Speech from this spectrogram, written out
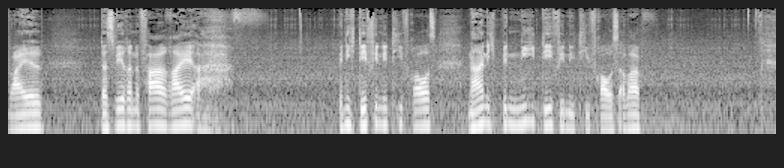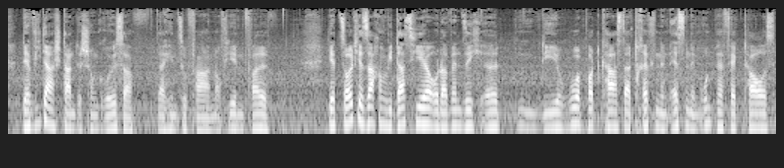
Weil das wäre eine Fahrerei. Ach, bin ich definitiv raus? Nein, ich bin nie definitiv raus, aber der Widerstand ist schon größer, dahin zu fahren, auf jeden Fall jetzt solche Sachen wie das hier oder wenn sich äh, die Ruhr-Podcaster treffen in Essen im Unperfekthaus,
